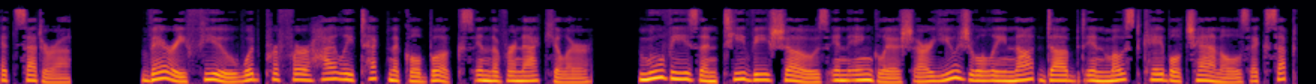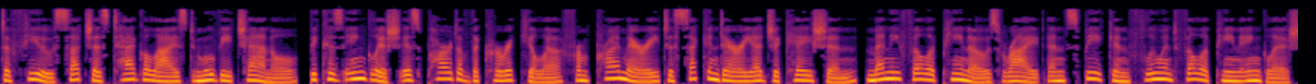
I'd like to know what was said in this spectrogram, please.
etc. Very few would prefer highly technical books in the vernacular. Movies and TV shows in English are usually not dubbed in most cable channels except a few such as Tagalized Movie Channel, because English is part of the curricula from primary to secondary education. Many Filipinos write and speak in fluent Philippine English,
